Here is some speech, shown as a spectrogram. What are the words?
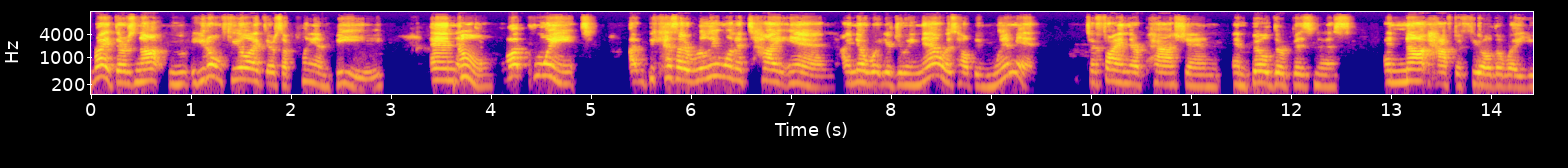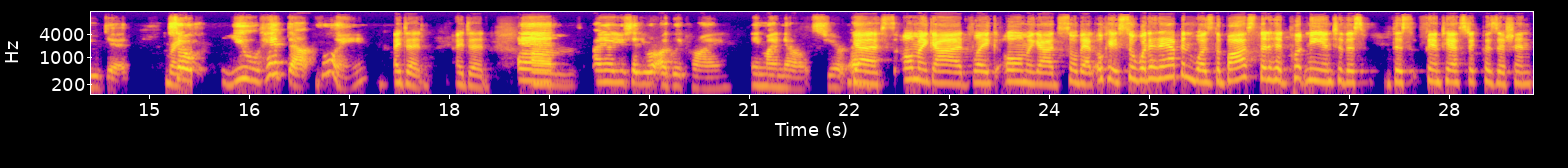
right there's not you don't feel like there's a plan b and no. at what point uh, because i really want to tie in i know what you're doing now is helping women to find their passion and build their business and not have to feel the way you did. Right. So you hit that point. I did. I did. And um, I know you said you were ugly crying in my notes. You're Yes. Oh my god. Like oh my god, so bad. Okay, so what had happened was the boss that had put me into this this fantastic position,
